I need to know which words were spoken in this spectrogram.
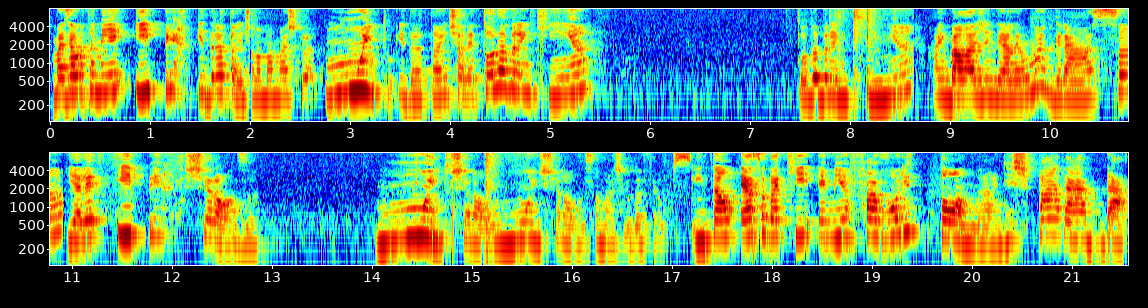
mas ela também é hiper hidratante. Ela é uma máscara muito hidratante. Ela é toda branquinha toda branquinha. A embalagem dela é uma graça e ela é hiper cheirosa. Muito cheirosa, muito cheirosa essa máscara da Phelps. Então, essa daqui é minha favoritona, disparada.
